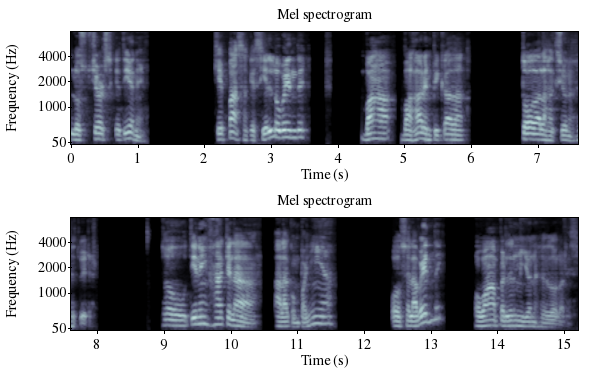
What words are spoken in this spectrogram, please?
los shares que tiene. ¿Qué pasa? Que si él lo vende, van a bajar en picada todas las acciones de Twitter. So, tienen jaque la, a la compañía, o se la venden, o van a perder millones de dólares.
